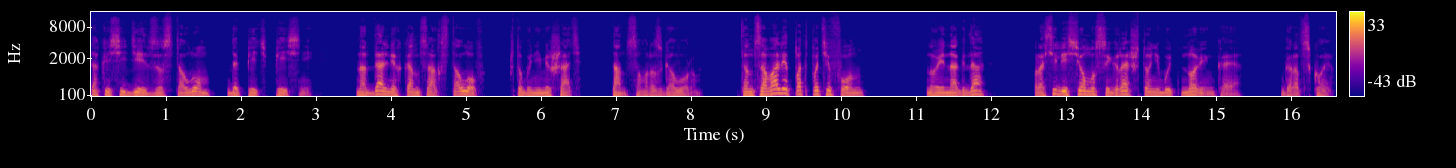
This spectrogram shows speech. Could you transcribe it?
так и сидеть за столом да петь песни на дальних концах столов, чтобы не мешать танцам-разговорам. Танцевали под патефон, но иногда просили Сему сыграть что-нибудь новенькое, городское.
